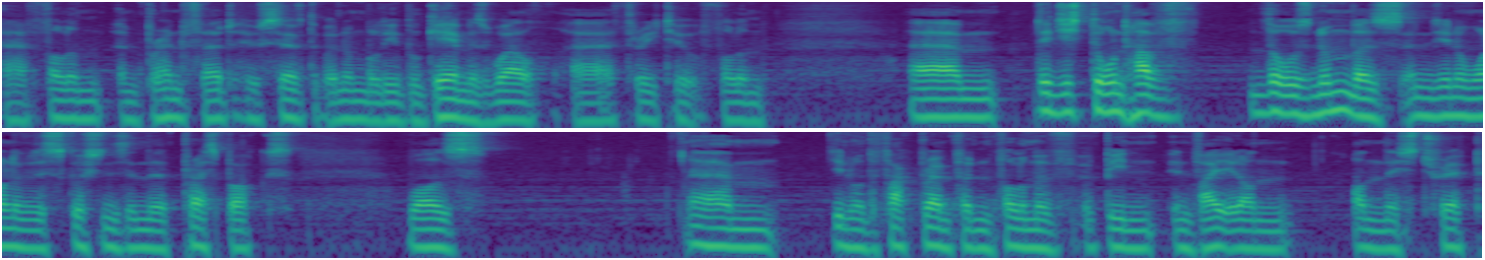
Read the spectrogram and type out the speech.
uh, Fulham and Brentford, who served up an unbelievable game as well, uh, 3 2 Fulham. Um, they just don't have those numbers. And, you know, one of the discussions in the press box was, um, you know, the fact Brentford and Fulham have, have been invited on on this trip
